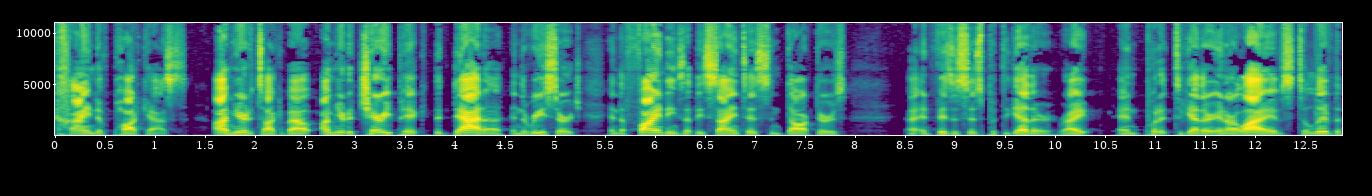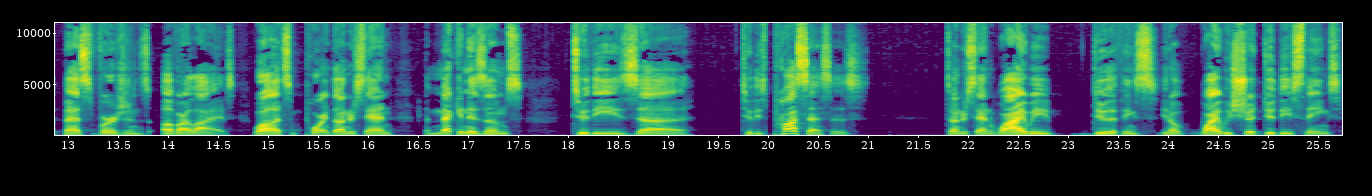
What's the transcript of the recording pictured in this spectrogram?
kind of podcast. I'm here to talk about I'm here to cherry pick the data and the research and the findings that these scientists and doctors uh, and physicists put together, right? And put it together in our lives to live the best versions of our lives. While it's important to understand the mechanisms to these uh, to these processes, to understand why we do the things, you know, why we should do these things,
